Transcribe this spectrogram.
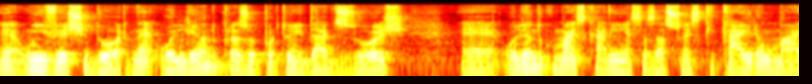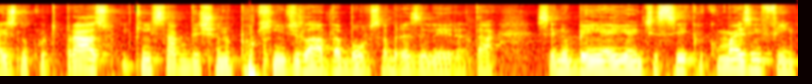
é, um investidor né, olhando para as oportunidades hoje, é, olhando com mais carinho essas ações que caíram mais no curto prazo e quem sabe deixando um pouquinho de lado a bolsa brasileira, tá? Sendo bem aí anticíclico, mas enfim,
